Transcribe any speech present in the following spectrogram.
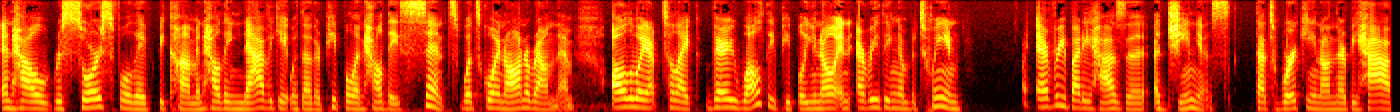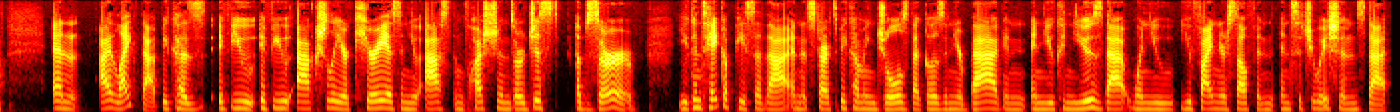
and how resourceful they've become and how they navigate with other people and how they sense what's going on around them, all the way up to like very wealthy people, you know, and everything in between. Everybody has a, a genius that's working on their behalf. And I like that because if you if you actually are curious and you ask them questions or just observe, you can take a piece of that and it starts becoming jewels that goes in your bag and, and you can use that when you you find yourself in, in situations that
